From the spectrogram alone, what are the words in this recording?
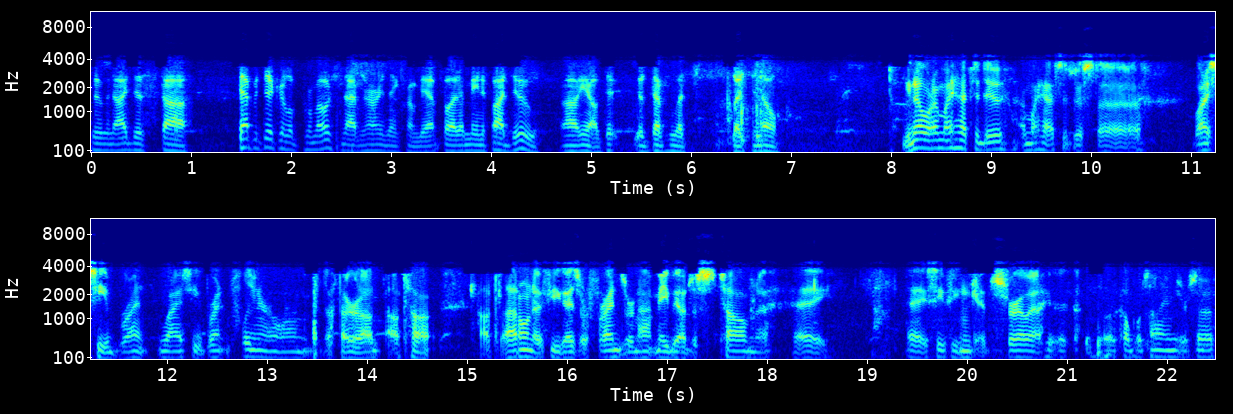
soon. I just uh, that particular promotion, I haven't heard anything from yet. But I mean, if I do, uh, you know, de- I'll definitely let let you know. You know what I might have to do? I might have to just uh when I see Brent when I see Brent Fleener on the third, I'll I'll talk. I'll, I don't know if you guys are friends or not. Maybe I'll just tell him to hey, hey, see if you can get Stro out here a couple times or so.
